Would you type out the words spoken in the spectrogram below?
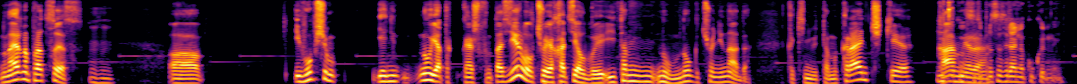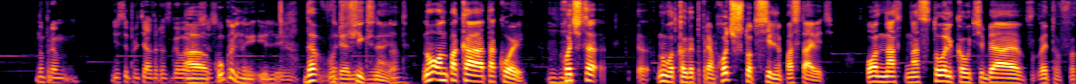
Ну, наверное, процесс. Мгм. А, И, в общем, я не... Ну, я так, конечно, фантазировал, что я хотел бы, и там, ну, много чего не надо. Какие-нибудь там экранчики, Ну, такой, камера. кстати, процесс реально кукольный. Ну, прям, если про театр разговаривать. А кукольный или... Да, вот фиг да? знает. Но он пока такой. Мгм. Хочется, э, ну вот когда ты прям хочешь что-то сильно поставить, он на- настолько у тебя это вот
